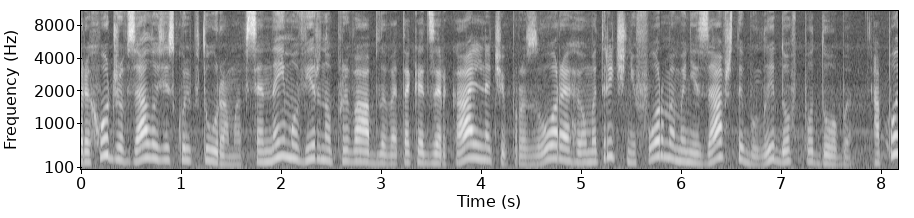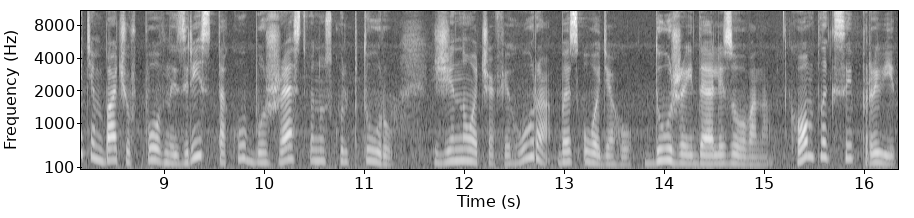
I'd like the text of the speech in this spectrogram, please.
Переходжу в залу зі скульптурами. Все неймовірно привабливе, таке дзеркальне чи прозоре, геометричні форми мені завжди були до вподоби. А потім бачу в повний зріст таку божественну скульптуру. Жіноча фігура без одягу, дуже ідеалізована. Комплекси привіт.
